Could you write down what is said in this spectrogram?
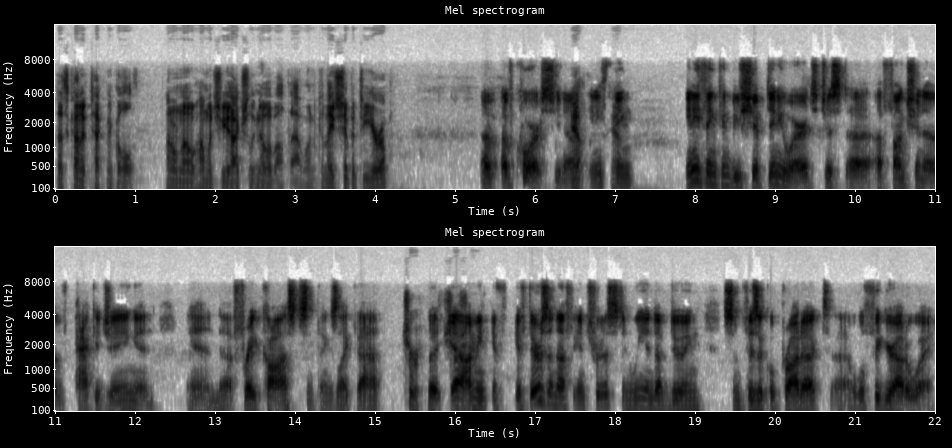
that's kind of technical? I don't know how much you actually know about that one. Can they ship it to Europe? Of, of course, you know, Yep, anything anything can be shipped anywhere. It's just a, a function of packaging and and uh, freight costs and things like that. Sure. But sure, yeah, I mean, if if there's enough interest and we end up doing some physical product, uh, we'll figure out a way.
